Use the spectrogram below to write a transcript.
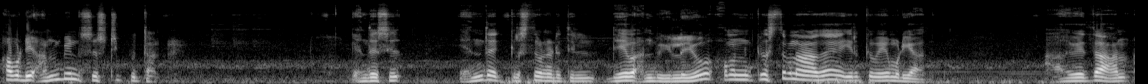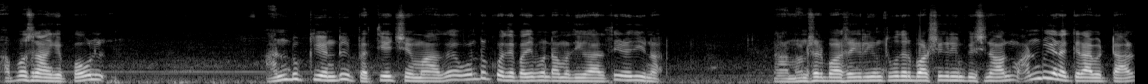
அவருடைய அன்பின் சிருஷ்டிப்பு தான் எந்த சி எந்த கிறிஸ்தவனிடத்தில் தேவ அன்பு இல்லையோ அவன் கிறிஸ்தவனாக இருக்கவே முடியாது. ஆகவே தான் அப்போஸ் நாங்கள் பவுல் அன்புக்கு என்று பிரத்யட்சமாக ஒன்று குறை பதிமூன்றாம் அதிகாரத்தை எழுதினார். நான் மனுஷர் பாஷைகளையும் தூதர் பாஷைகளையும் பேசினாலும் அன்பு எனக்கு இராவிட்டால்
